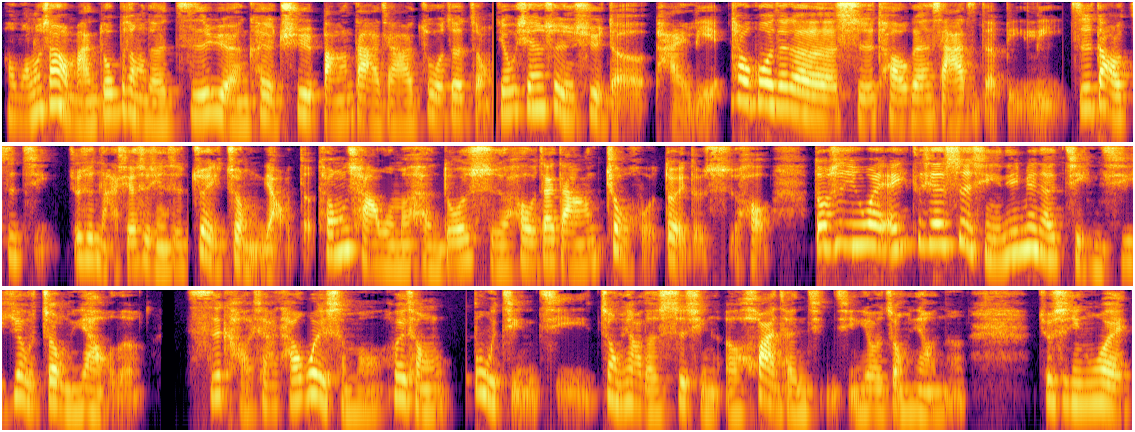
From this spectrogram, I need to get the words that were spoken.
啊，网络上有蛮多不同的资源可以去帮大家做这种优先顺序的排列。透过这个石头跟沙子的比例，知道自己就是哪些事情是最重要的。通常我们很多时候在当救火队的时候，都是因为诶这些事情已经变得紧急又重要了。思考一下，它为什么会从不紧急重要的事情而换成紧急又重要呢？就是因为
